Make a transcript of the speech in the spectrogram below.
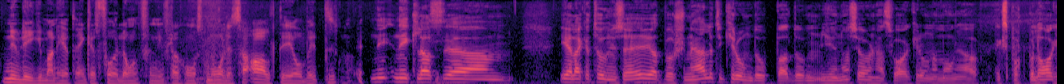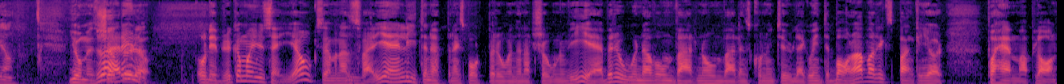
nu ligger man helt enkelt för långt från inflationsmålet, så allt är jobbigt. Ni, Niklas, eh, elaka tungor säger ju att börsen är lite krondopad. De gynnas ju av den här svaga kronan, många av exportbolagen. Jo men så Köper är det ju. då. Och det brukar man ju säga också. Jag menar, Sverige är en liten öppen exportberoende nation. Vi är beroende av omvärlden och omvärldens konjunkturläge och inte bara vad Riksbanken gör på hemmaplan.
